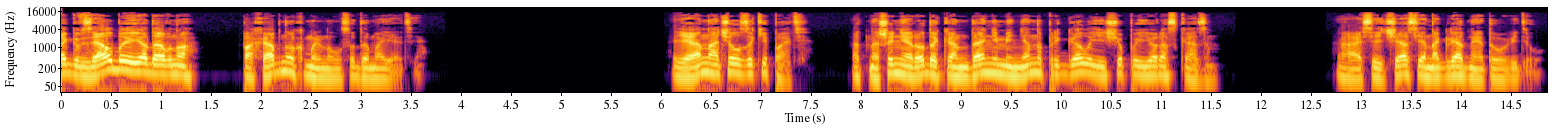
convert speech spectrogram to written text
«Так взял бы ее давно», — похабно ухмыльнулся Домаяти. Я начал закипать. Отношение рода к Андане меня напрягало еще по ее рассказам. А сейчас я наглядно это увидел.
